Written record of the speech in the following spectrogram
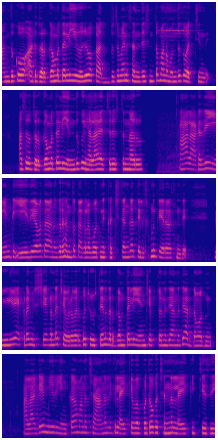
అందుకో అటు దుర్గమ్మ తల్లి ఈరోజు ఒక అద్భుతమైన సందేశంతో మన ముందుకు వచ్చింది. అసలు దుర్గమ్మ తల్లి ఎందుకు ఎలా హెచ్చరిస్తున్నారు? ఆ లాటరీ ఏంటి? ఏ దేవత అనుగ్రహంతో తగలబోతుంది ఖచ్చితంగా తెలుసుకుని తీరాల్సిందే. వీడియో ఎక్కడ మిస్ చేయకుండా చివరి వరకు చూస్తేనే దుర్గమ్మ తల్లి ఏం చెప్తున్నది అన్నది అర్థమవుతుంది. అలాగే మీరు ఇంకా మన ఛానల్కి లైక్ ఇవ్వకపోతే ఒక చిన్న లైక్ ఇచ్చేసి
